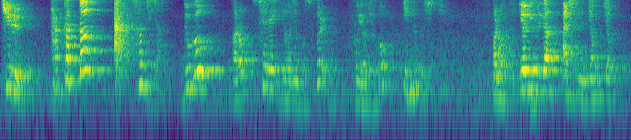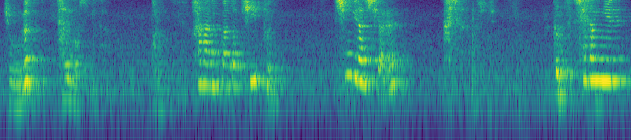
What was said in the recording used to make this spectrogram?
길을 닦았던 선지자 누구? 바로 세례 요한의 모습을 보여주고 있는 것이죠. 바로 여기서 우리가 알 수 있는 영적 교훈은 다른 것입니다. 바로 하나님과 더 깊은 친밀한 시간을 가지라는 것이죠. 그 세상 일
